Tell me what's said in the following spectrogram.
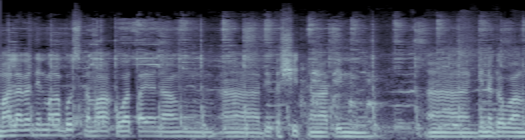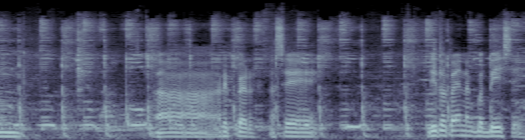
Mahalaga din mga boss na makakuha tayo ng ah, data sheet ng ating ah, ginagawang ah, repair kasi dito tayo nagbabase eh.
